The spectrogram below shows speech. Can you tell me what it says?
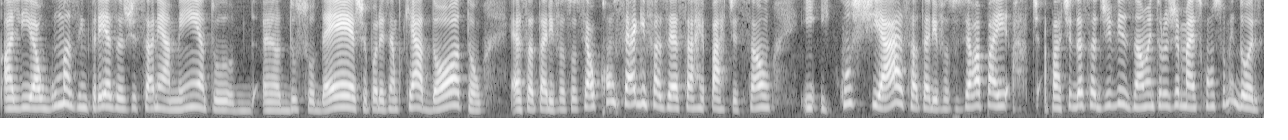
ali algumas empresas de saneamento uh, do Sudeste, por exemplo, que adotam essa tarifa social, conseguem fazer essa repartição e, e custear essa tarifa social a, a, partir dessa divisão entre os demais consumidores.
